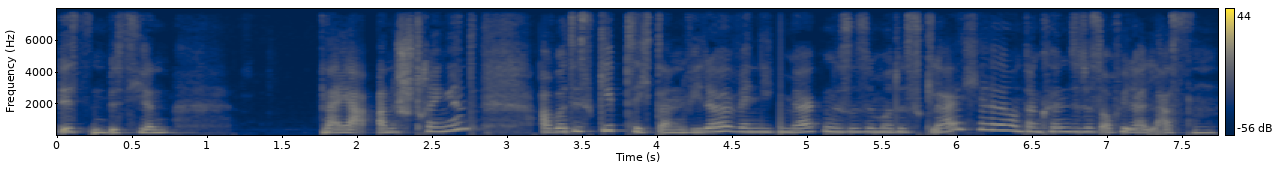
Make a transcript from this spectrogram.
ist ein bisschen, naja, anstrengend, aber das gibt sich dann wieder, wenn die merken, es ist immer das Gleiche und dann können sie das auch wieder lassen.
